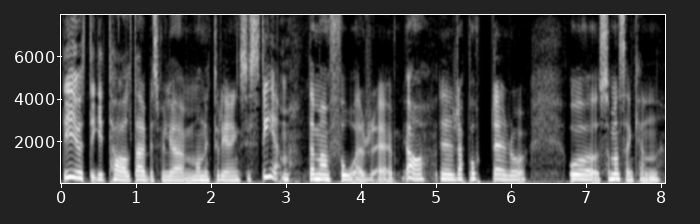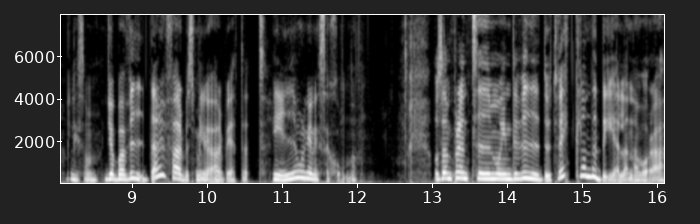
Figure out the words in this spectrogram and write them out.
Det är ju ett digitalt arbetsmiljömonitoreringssystem där man får eh, ja, eh, rapporter och, och som man sen kan liksom jobba vidare för arbetsmiljöarbetet i organisationen. Och sen på den team och individutvecklande delen av våra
